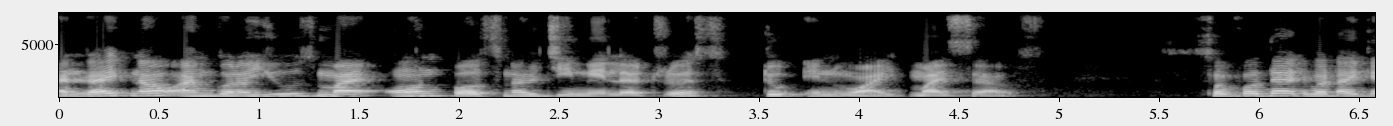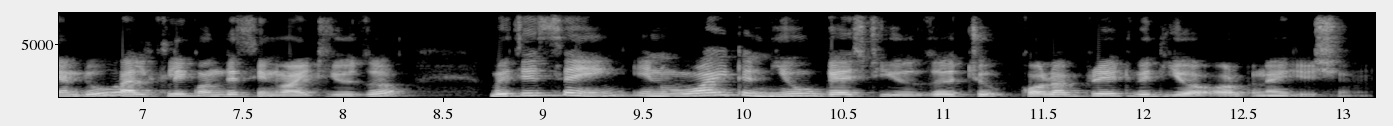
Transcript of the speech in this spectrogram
And right now I'm going to use my own personal Gmail address to invite myself. So for that, what I can do, I'll click on this invite user, which is saying invite a new guest user to collaborate with your organization.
